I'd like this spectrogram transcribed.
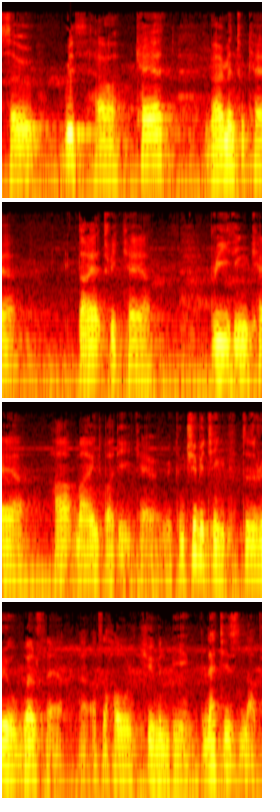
So, with our care, environmental care, dietary care, breathing care, heart, mind, body care, we're contributing to the real welfare uh, of the whole human being, and that is love.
